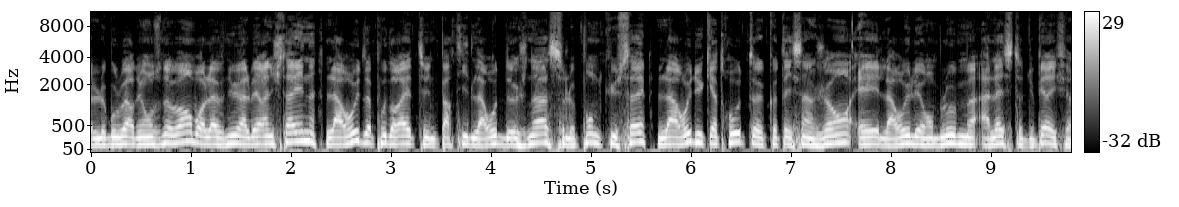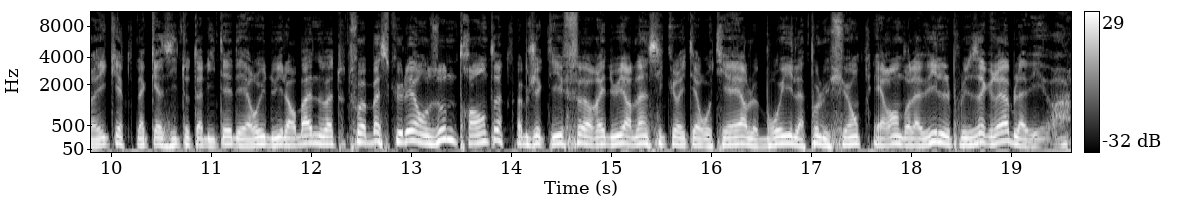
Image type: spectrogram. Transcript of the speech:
le boulevard du 11 novembre, l'avenue Albert Einstein, la rue de la Poudrette, une partie de la route de Genasse, le pont de Cusset, la rue du 4 août côté Saint-Jean et la rue Léon Blum à l'est du périphérique. La quasi-totalité des rues de Villeurbanne va toutefois basculer en zone 30. Objectif, réduire l'insécurité routière le bruit, la pollution et rendre la ville plus agréable à vivre.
